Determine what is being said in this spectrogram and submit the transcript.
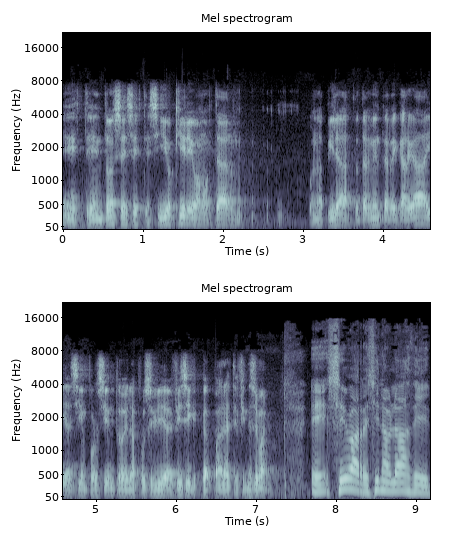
Este, entonces, este, si Dios quiere, vamos a estar con la pila totalmente recargada y al 100% de las posibilidades físicas para este fin de semana. Eh, Seba, recién hablabas de,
